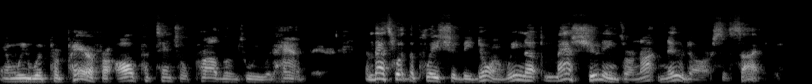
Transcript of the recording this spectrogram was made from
And we would prepare for all potential problems we would have there. And that's what the police should be doing. We know mass shootings are not new to our society.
